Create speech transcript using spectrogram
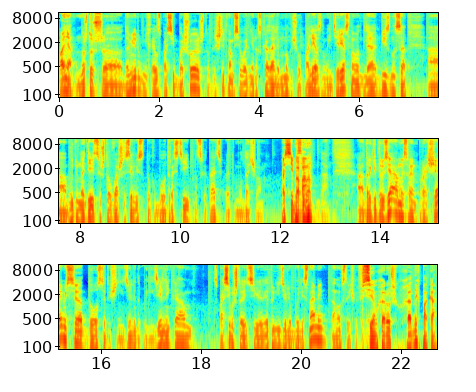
Понятно. Ну что ж, э, Дамир, Михаил, спасибо большое, что пришли к нам сегодня, рассказали много чего полезного, интересного для бизнеса. А, будем надеяться, что ваши сервисы только будут расти и процветать, поэтому удачи вам. Спасибо, Спасибо. вам. Да. А, дорогие друзья, мы с вами прощаемся до следующей недели, до понедельника. Спасибо, что эти, эту неделю были с нами. До новых встреч в эфире. Всем хороших выходных. Пока.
